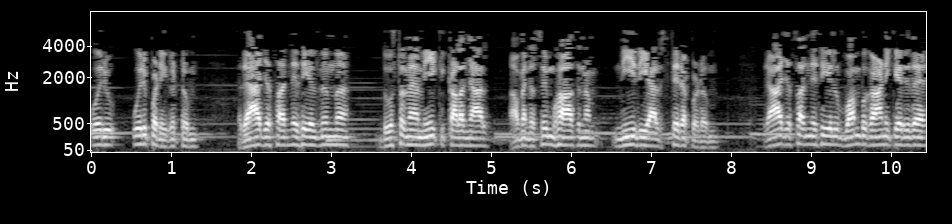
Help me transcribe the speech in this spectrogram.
ഒരു ഉരുപ്പടി കിട്ടും. രാജസന്നിധിയിൽ നിന്ന് ദുഷ്ടനെ നീക്കിക്കളഞ്ഞാൽ അവന്റെ സിംഹാസനം നീതിയാൽ സ്ഥിരപ്പെടും. രാജസന്നിധിയിൽ വമ്പ് കാണിക്കരുത്.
